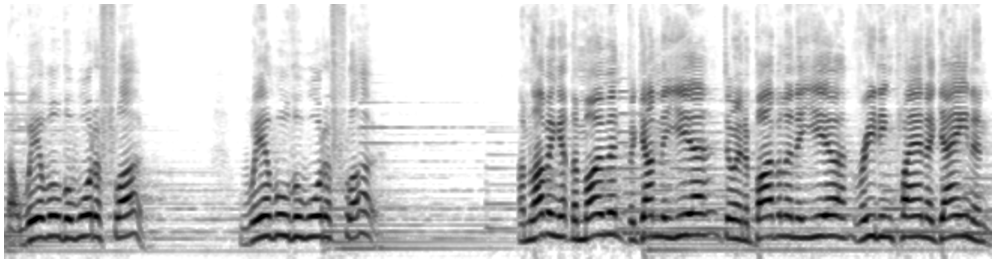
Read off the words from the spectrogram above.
but where will the water flow? where will the water flow? I'm loving at the moment, begun the year, doing a Bible in a year, reading plan again, and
